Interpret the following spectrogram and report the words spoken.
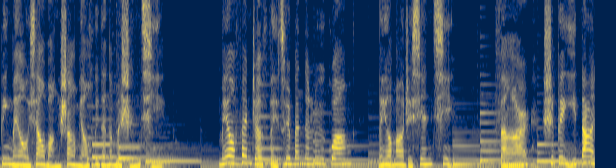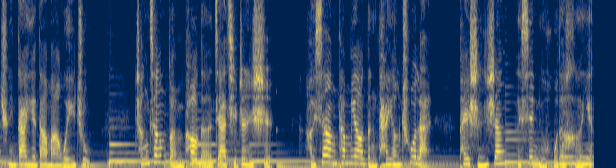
并没有像网上描绘的那么神奇，没有泛着翡翠般的绿光，没有冒着仙气，反而是被一大群大爷大妈围住，长枪短炮的架起阵势，好像他们要等太阳出来拍神山和仙女湖的合影。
